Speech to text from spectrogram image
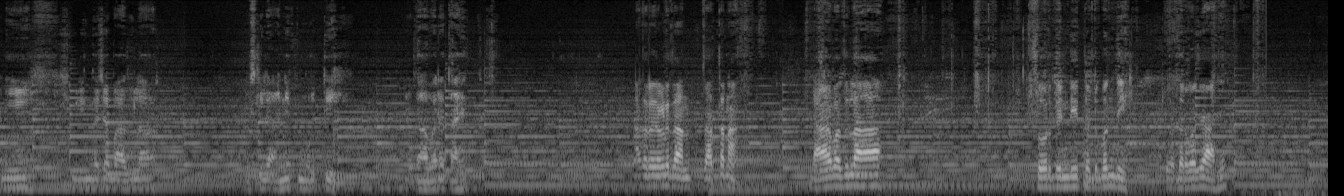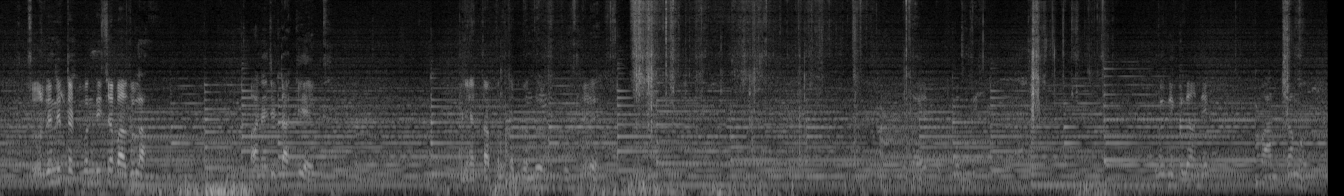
आणि शिवलिंगाच्या बाजूला असलेल्या अनेक मूर्ती या गाभाऱ्यात आहेत. आता त्याच्याकडे जा- जाताना डाव्या बाजूला चोरदिंडी तटबंदी किंवा दरवाजा आहे. चोरदिंडी तटबंदीच्या बाजूला पाण्याची टाकी आहे आणि आता आपण तटबंदी पोहोचलेलो आहे. देखील अनेक बांधकामं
